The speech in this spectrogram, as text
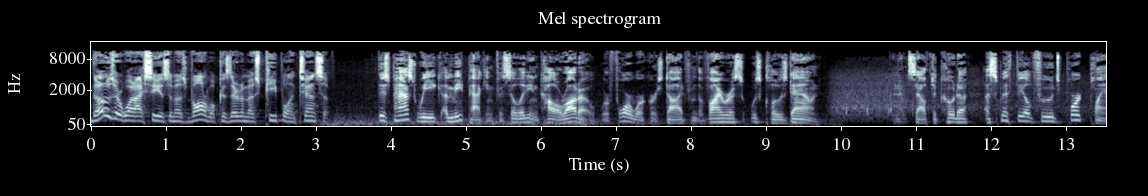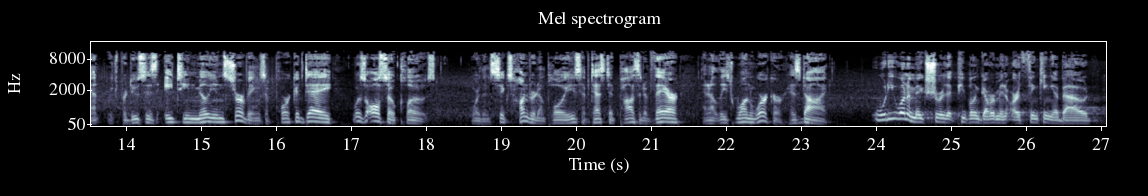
those are what I see as the most vulnerable because they're the most people intensive. This past week, a meatpacking facility in Colorado, where four workers died from the virus, was closed down. And in South Dakota, a Smithfield Foods pork plant, which produces 18 million servings of pork a day, was also closed. More than 600 employees have tested positive there, and at least one worker has died. What do you want to make sure that people in government are thinking about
